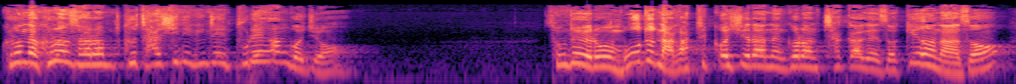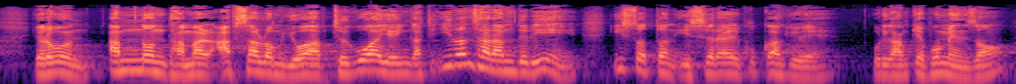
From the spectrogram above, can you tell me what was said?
그러나 그런 사람, 그 자신이 굉장히 불행한 거죠. 성도 여러분 모두 나 같을 것이라는 그런 착각에서 깨어나서 여러분 암론, 다말, 압살롬, 요압, 드고와 여인 같은 이런 사람들이 있었던 이스라엘 국가교회 우리가 함께 보면서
